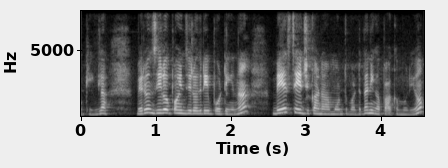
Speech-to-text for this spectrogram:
ஓகேங்களா? வெறும் ஜீரோ பாயிண்ட் ஜீரோ த்ரீ போட்டிங்கன்னா வேஸ்டேஜுக்கான அமௌண்ட் மட்டும் தான் நீங்கள் பார்க்க முடியும்.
